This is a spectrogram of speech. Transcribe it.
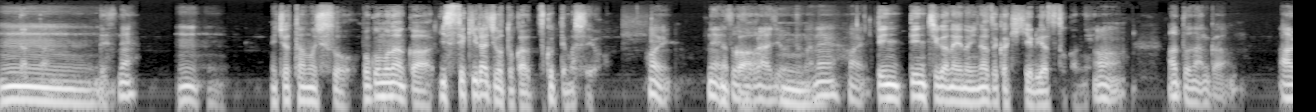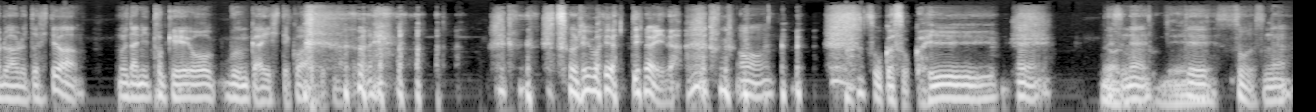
だだったんですね。うんうん。めっちゃ楽しそう。僕もなんか一石ラジオとか作ってましたよ。はい。ね、そうそう、ラジオとかね。はい。電電池がないのになぜか聞けるやつとかね。うん。あとなんか、あるあるとしては、無駄に時計を分解して壊してしまうとかね。それはやってないな。うん。そうかそうか。へえ。ええですねねで、そうですね。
